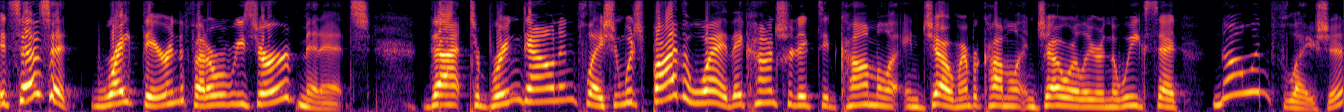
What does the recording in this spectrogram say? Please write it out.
It says it right there in the Federal Reserve minutes that to bring down inflation, which by the way, they contradicted Kamala and Joe. Remember, Kamala and Joe earlier in the week said, no inflation.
